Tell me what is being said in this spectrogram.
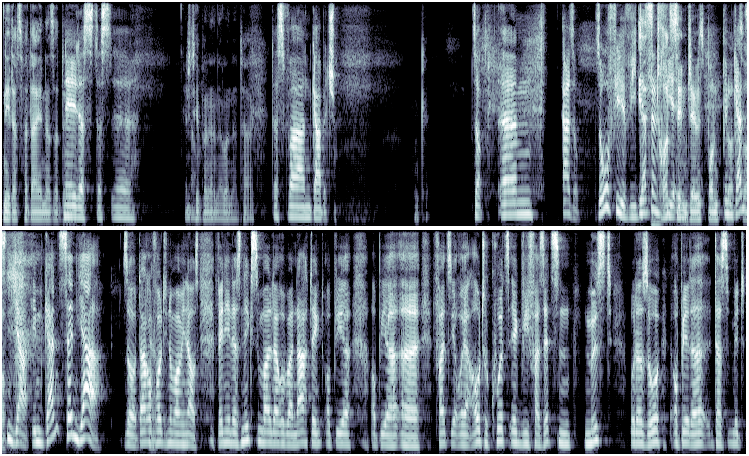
Nee, das war Diana Sadell. Nee, das, das, äh, genau. Steht bei einem anderen Tag. das war ein Garbage. Okay. So, ähm, also, so viel wie Ist Datteln 4 trotzdem im, James Bond Plot. im ganzen Jahr, im ganzen Jahr. So, darauf wollte ich nochmal hinaus. Wenn ihr das nächste Mal darüber nachdenkt, ob ihr, ob ihr, äh, falls ihr euer Auto kurz irgendwie versetzen müsst oder so, ob ihr da, das mit,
